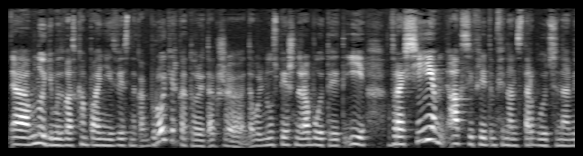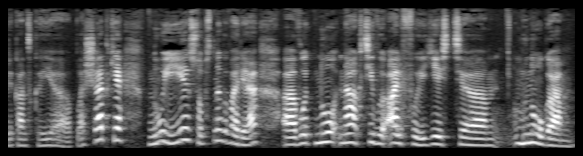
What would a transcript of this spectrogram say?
Э, многим из вас компания известна как брокер, который также довольно успешно работает и в России. Акции Freedom Finance торгуются на американской э, площадке. Ну и, собственно говоря, э, вот но на активы Альфы есть много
